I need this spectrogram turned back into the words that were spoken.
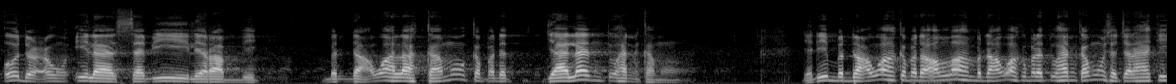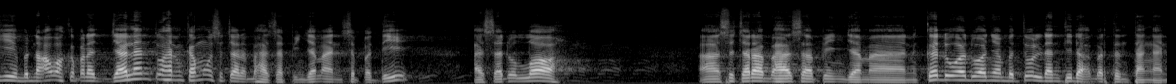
ud'u ila sabili rabbik. Berdakwahlah kamu kepada jalan Tuhan kamu. Jadi berdakwah kepada Allah, berdakwah kepada Tuhan kamu secara hakiki, berdakwah kepada jalan Tuhan kamu secara bahasa pinjaman seperti asadullah uh, secara bahasa pinjaman. Kedua-duanya betul dan tidak bertentangan.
